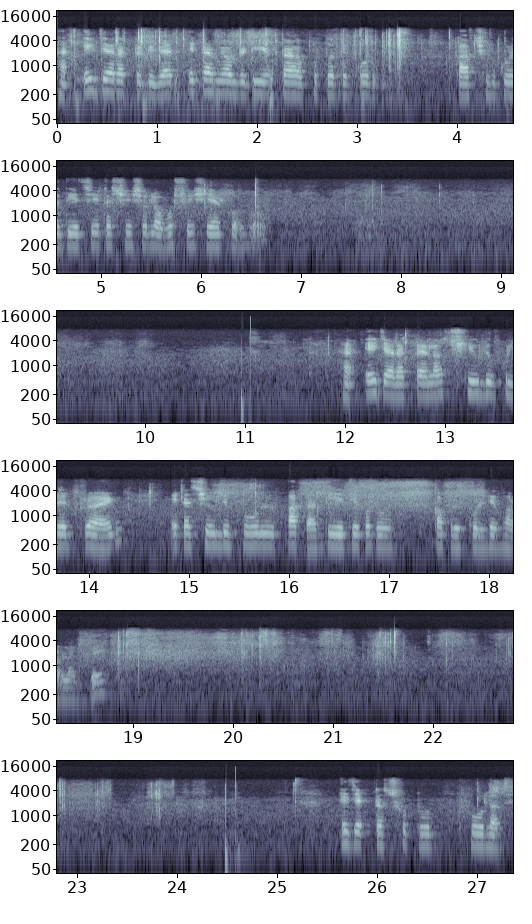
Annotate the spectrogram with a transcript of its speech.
হ্যাঁ এই যে আর একটা ডিজাইন, এটা আমি অলরেডি একটা ফতোয়াতে কাজ শুরু করে দিয়েছি। এটা শেষ হলে অবশ্যই শেয়ার করব। হ্যাঁ এই যে আর একটা এলাম শিউলি ফুলের ড্রয়িং এটা শিউলি ফুল পাতা দিয়ে যে কোনো কাপড়ে করলে ভালো লাগবে। এই যে একটা ছোট ফুল আছে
